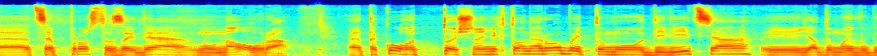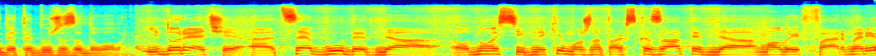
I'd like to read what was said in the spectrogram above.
е, це просто зайде ну, на ура. Такого точно ніхто не робить, тому дивіться. І я думаю, ви будете дуже задоволені. І до речі, це буде для одноосібників, можна так сказати, для малих фермерів.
